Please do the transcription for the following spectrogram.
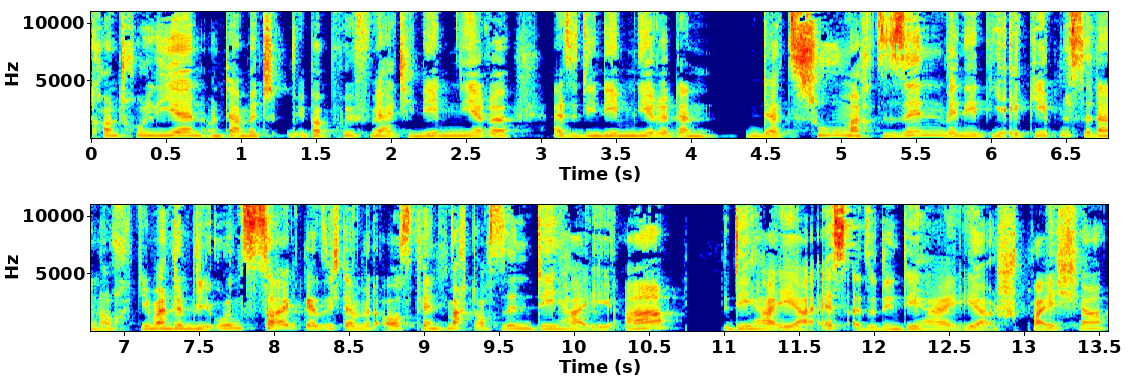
kontrollieren und damit überprüfen wir halt die Nebenniere. Also die Nebenniere dann dazu macht Sinn, wenn ihr die Ergebnisse dann auch jemandem wie uns zeigt, der sich damit auskennt, macht auch Sinn, DHEA, DHEAS, also den DHEA-Speicher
